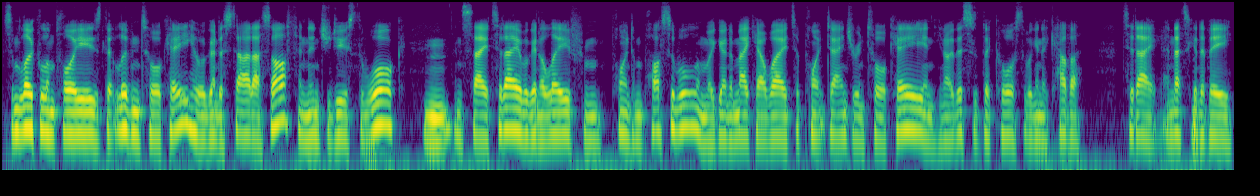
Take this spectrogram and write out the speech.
some local employees that live in Torquay who are going to start us off and introduce the walk Mm. and say today we're going to leave from Point Impossible and we're going to make our way to Point Danger in Torquay and you know this is the course that we're going to cover today and that's going to be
